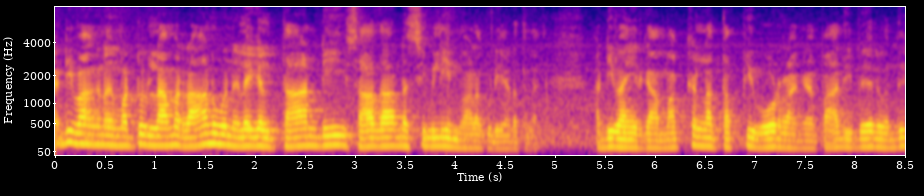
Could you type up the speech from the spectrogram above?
அடி வாங்கினது மட்டும் இல்லாமல் இராணுவ நிலைகள் தாண்டி சாதாரண சிவிலியன் வாழக்கூடிய இடத்துல அடி வாங்கியிருக்கான் மக்கள்லாம் தப்பி ஓடுறாங்க. பாதி பேர் வந்து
